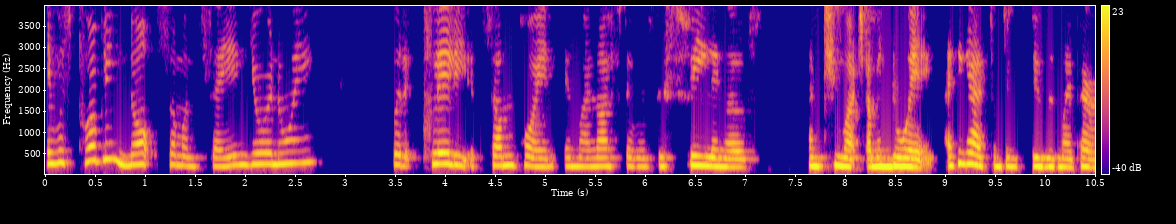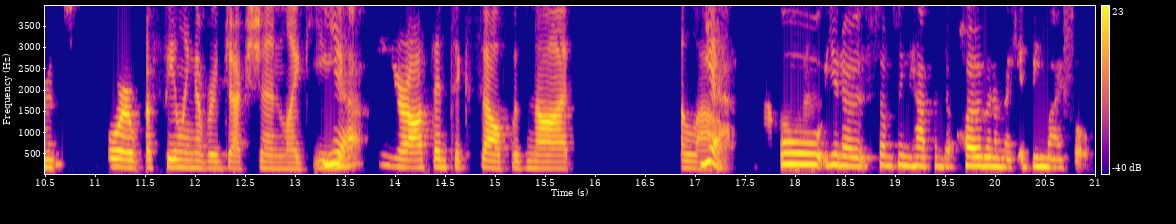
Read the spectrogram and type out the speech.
it was probably not someone saying you're annoying, but it, clearly at some point in my life there was this feeling of I'm too much, I'm annoying. I think I had something to do with my parents. or a feeling of rejection, like you, Yeah. your authentic self was not allowed. Yeah. Or, you know, something happened at home and I'm like, it'd be my fault.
